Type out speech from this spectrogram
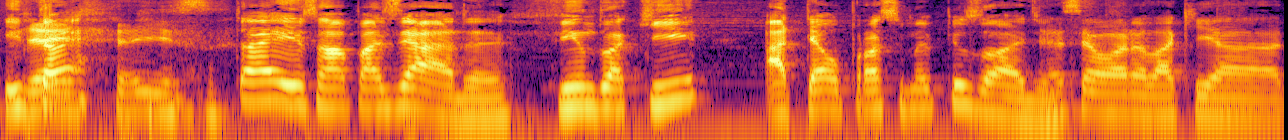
então, Gente, é, é isso. Então é isso, rapaziada. Findo aqui. Até o próximo episódio. Essa é a hora lá que a,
